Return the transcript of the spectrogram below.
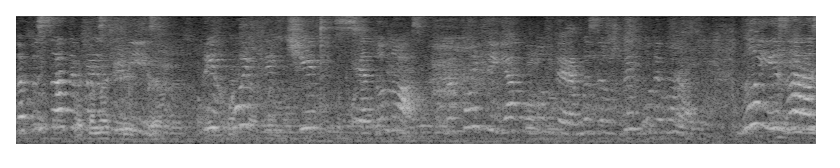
написати прес-реліз. Приходьте вчитися до нас. Приходьте як волонтери. Ми завжди будемо раді. Ну і зараз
